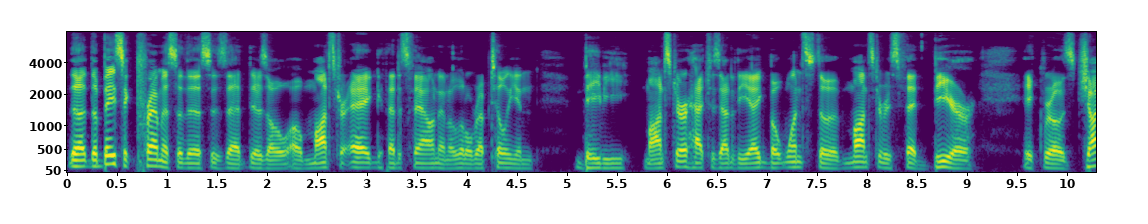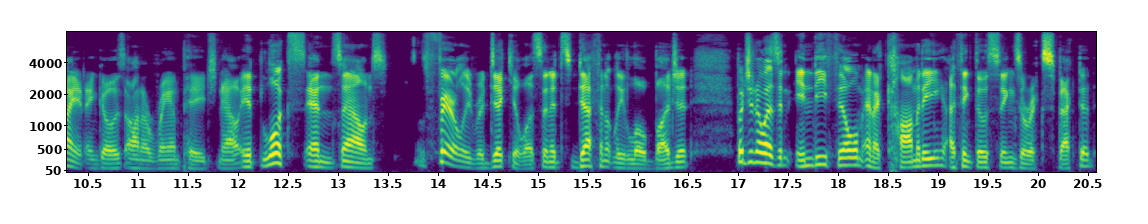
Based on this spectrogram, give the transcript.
The, the basic premise of this is that there's a, a monster egg that is found in a little reptilian baby monster hatches out of the egg, but once the monster is fed beer, it grows giant and goes on a rampage. Now, it looks and sounds fairly ridiculous, and it's definitely low budget. But you know, as an indie film and a comedy, I think those things are expected.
